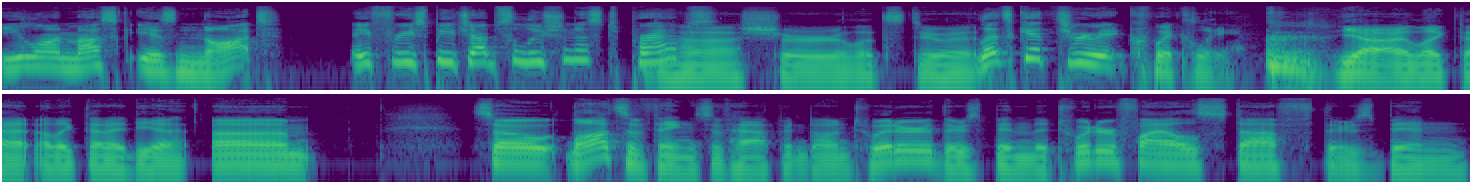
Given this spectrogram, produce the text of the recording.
Elon Musk is not a free speech absolutionist, perhaps? Uh, sure, let's do it. Let's get through it quickly. yeah, I like that. I like that idea. Um, so lots of things have happened on Twitter. There's been the Twitter files stuff. There's been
